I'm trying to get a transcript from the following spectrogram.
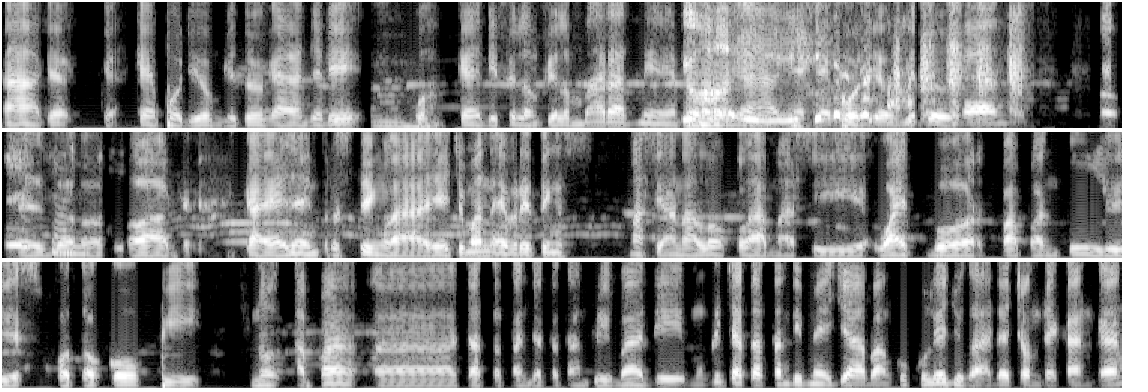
Ah, kayak kayak podium gitu kan. Jadi, hmm. wah kayak di film-film barat nih, ya, kayak podium gitu kan. Itu, wah, kayaknya interesting lah. Ya cuman everything masih analog lah, masih whiteboard, papan tulis, fotokopi, note apa uh, catatan-catatan pribadi. Mungkin catatan di meja bangku kuliah juga ada contekan kan?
